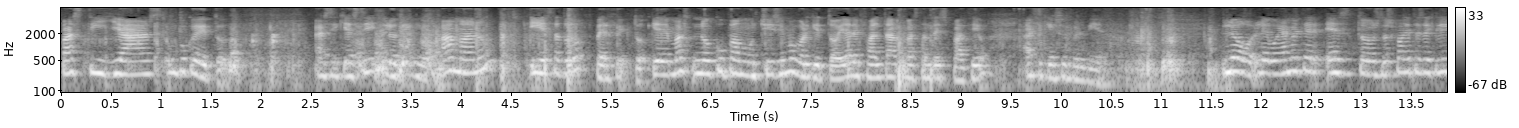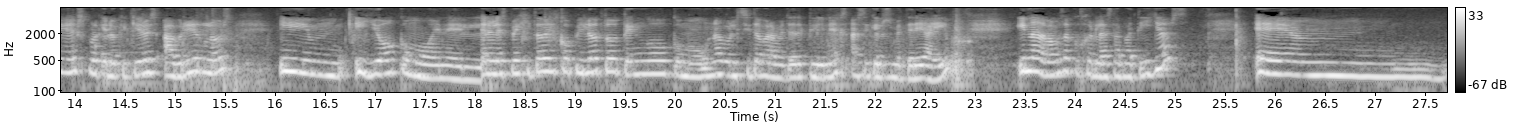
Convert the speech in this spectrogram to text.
pastillas, un poco de todo. Así que así lo tengo a mano y está todo perfecto. Y además no ocupa muchísimo porque todavía le falta bastante espacio, así que súper bien. Luego le voy a meter estos dos paquetes de Kleenex porque lo que quiero es abrirlos y, yo como en el, en el, espejito del copiloto tengo como una bolsita para meter Kleenex, así que los meteré ahí. Y nada, vamos a coger las zapatillas. Em,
